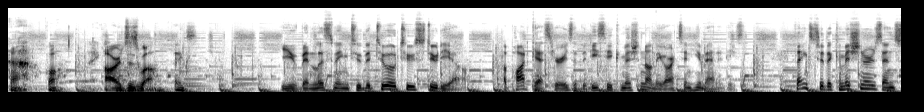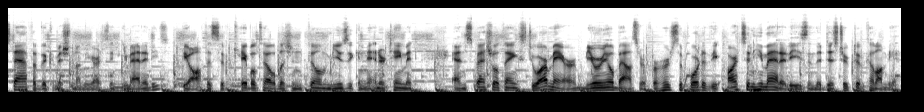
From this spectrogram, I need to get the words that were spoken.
well, Thank you. ours as well. Thanks. You've been listening to the 202 Studio, a podcast series of the DC Commission on the Arts and Humanities. Thanks to the commissioners and staff of the Commission on the Arts and Humanities, the Office of Cable Television, Film, Music, and Entertainment, and special thanks to our mayor, Muriel Bowser, for her support of the arts and humanities in the District of Columbia.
